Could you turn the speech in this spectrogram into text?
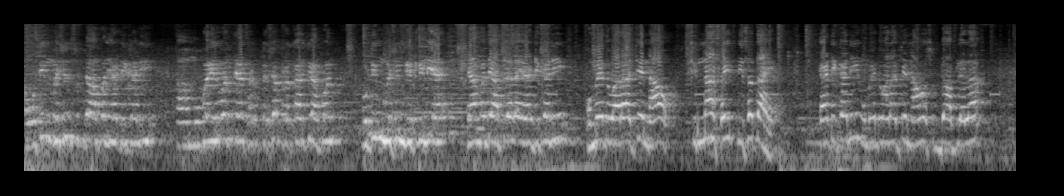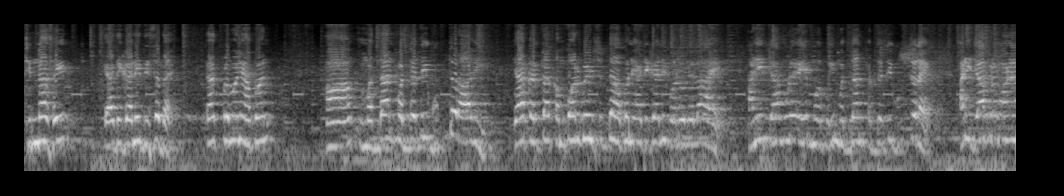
वोटिंग मशीनसुद्धा आपण या ठिकाणी मोबाईलवर त्या तशा प्रकारची आपण वोटिंग मशीन घेतलेली आहे. त्यामध्ये आपल्याला या ठिकाणी उमेदवाराचे नाव चिन्हासहित दिसत आहे. या ठिकाणी उमेदवाराचे नावं सुद्धा आपल्याला चिन्हासहित या ठिकाणी दिसत आहे. त्याचप्रमाणे आपण मतदान पद्धती गुप्त राहावी याकरता कंपार्टमेंटसुद्धा आपण या ठिकाणी बनवलेला आहे. आणि त्यामुळे हे म ही मतदान पद्धती गुप्त राहील. आणि ज्याप्रमाणे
